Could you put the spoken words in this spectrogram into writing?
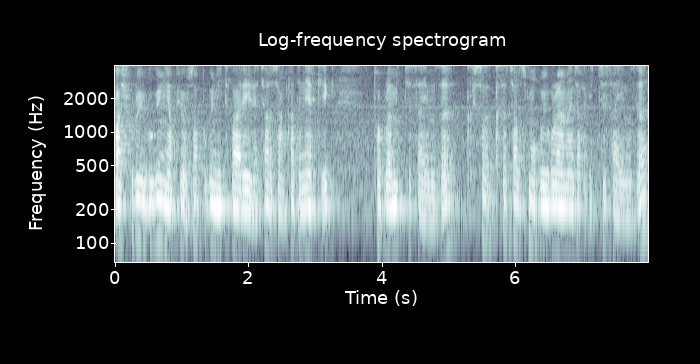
başvuruyu bugün yapıyorsak bugün itibariyle çalışan kadın erkek toplam işçi sayımızı, kısa, kısa çalışma uygulanacak işçi sayımızı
